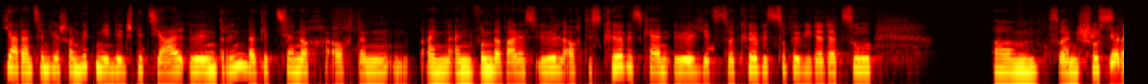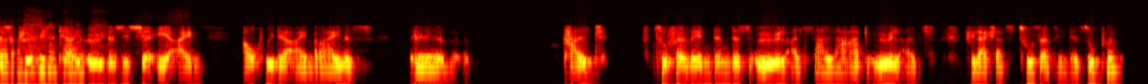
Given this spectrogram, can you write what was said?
Ja, dann sind wir schon mitten in den Spezialölen drin. Da gibt's ja noch auch dann ein, ein wunderbares Öl, auch das Kürbiskernöl, jetzt zur Kürbissuppe wieder dazu. ähm, so ein Schuss. Ja, das Kürbiskernöl, das ist ja eher ein, auch wieder ein reines äh, kalt zu verwendendes Öl, als Salatöl, als vielleicht als Zusatz in der Suppe.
